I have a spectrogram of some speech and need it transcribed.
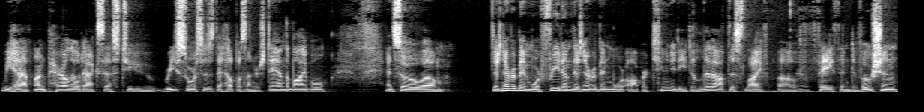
We have unparalleled access to resources that help us understand the Bible. And so um, there's never been more freedom, there's never been more opportunity to live out this life of yeah. faith and devotion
